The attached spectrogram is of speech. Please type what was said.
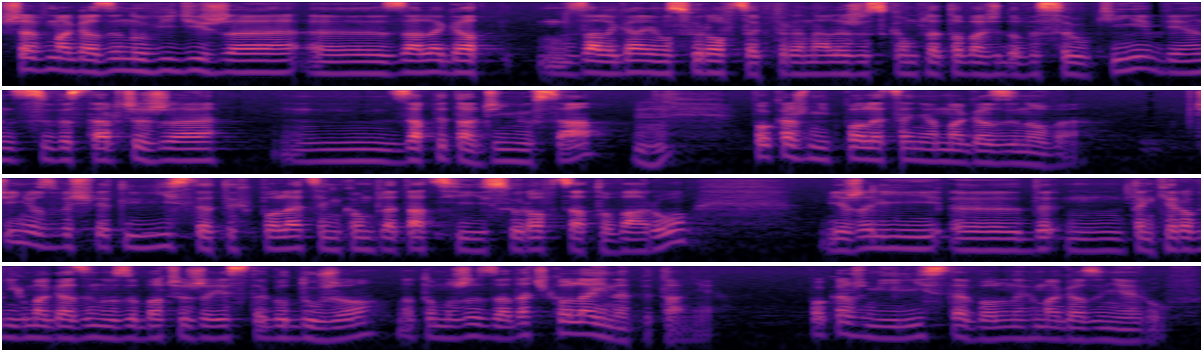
Szef magazynu widzi, że e, zalega, zalegają surowce, które należy skompletować do wysyłki, więc wystarczy, że mm, zapyta Geniusa, Mhm. pokaż mi polecenia magazynowe. Genius wyświetli listę tych poleceń kompletacji surowca towaru. Jeżeli y, ten kierownik magazynu zobaczy, że jest tego dużo, no to może zadać kolejne pytanie. Pokaż mi listę wolnych magazynierów.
